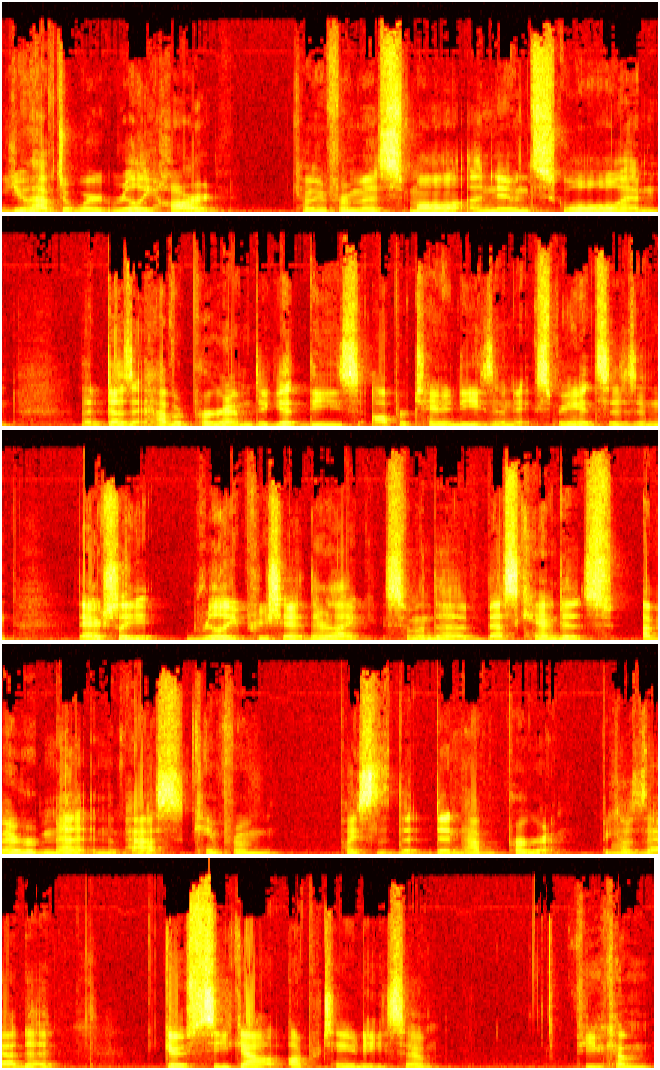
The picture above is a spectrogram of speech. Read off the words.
you have to work really hard coming from a small unknown school and that doesn't have a program to get these opportunities and experiences and they actually really appreciate it. They're like some of the best candidates I've ever met in the past came from places that didn't have a program because they had to go seek out opportunities. So if you come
